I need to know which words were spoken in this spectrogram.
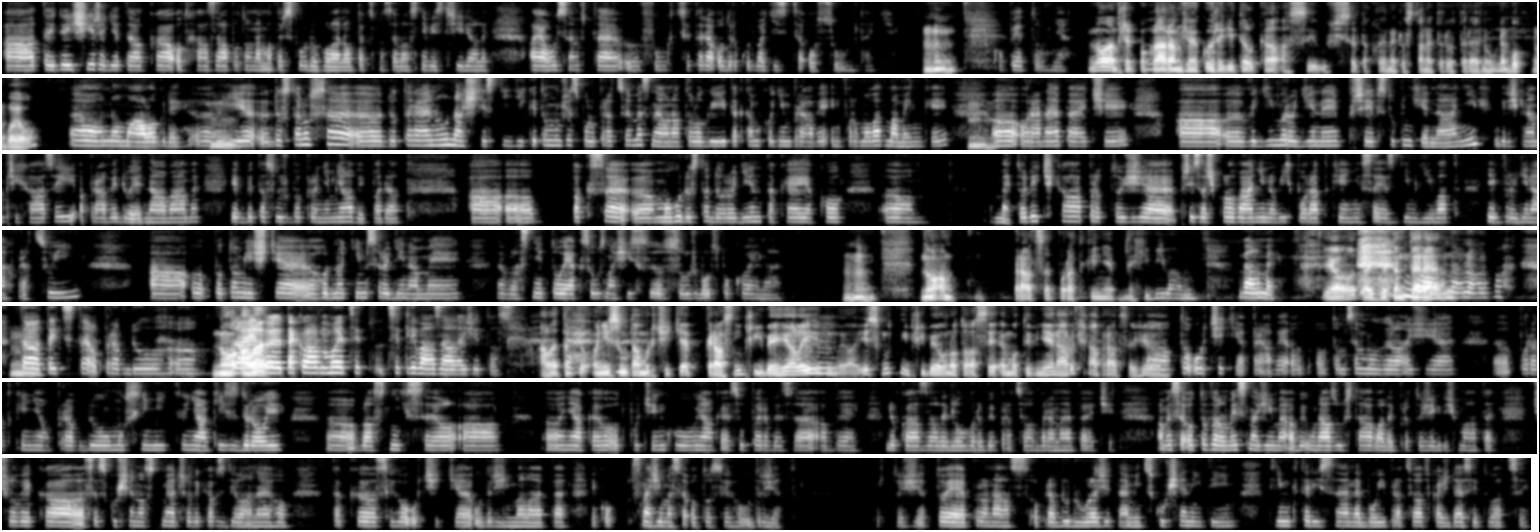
A tehdejší ředitelka odcházela potom na mateřskou dovolenou, tak jsme se vlastně vystřídali. A já už jsem v té eh, funkci teda od roku 2008 teď. Mm-hmm. Opětovně. No a předpokládám, mm. že jako ředitelka asi už se takhle nedostanete do terénu, nebo, nebo jo? Eh, no málo kdy. Eh, hmm. Je, dostanu se do terénu naštěstí díky tomu, že spolupracujeme s neonatologií, tak tam chodím právě informovat maminky hmm. o rané péči a vidím rodiny při vstupních jednáních, když k nám přicházejí a právě dojednáváme, jak by ta služba pro ně měla vypadat. A pak se mohu dostat do rodin také jako metodička, protože při zaškolování nových poradkyň se jezdím dívat, jak v rodinách pracují. A potom ještě hodnotím s rodinami vlastně to, jak jsou s naší službou spokojené. Mm-hmm. No a práce poradkyně nechybí vám? Velmi. Jo, takže ten no, terén. No, no, no. no. Hmm. To teď jste opravdu. Uh, no, to, ale... je, to je taková moje cit, citlivá záležitost. Ale tak oni jsou tam určitě krásný příběhy, ale mm. i smutný příběh. Ono to asi emotivně náročná práce, že jo? No, to určitě. Právě o, o tom jsem mluvila, že eh, poradkyně opravdu musí mít nějaký zdroj uh, vlastních sil a nějakého odpočinku, nějaké supervize, aby dokázali dlouhodobě pracovat v rané péči. A my se o to velmi snažíme, aby u nás zůstávali, protože když máte člověka se zkušenostmi a člověka vzdělaného, tak eh, si ho určitě udržíme lépe, jako snažíme se o to si ho udržet. Protože to je pro nás opravdu důležité mít zkušený tým, tým, který se nebojí pracovat v každé situaci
